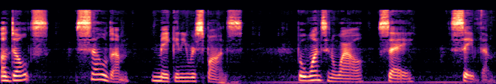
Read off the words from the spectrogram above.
Adults seldom make any response, but once in a while say, Save them.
